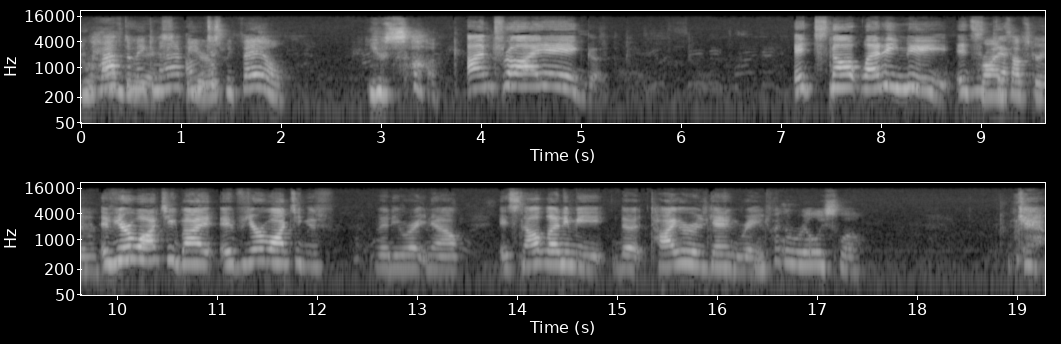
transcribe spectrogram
You I have to make him happy, I'm or else just- we fail. You suck. I'm trying. It's not letting me. It's Ryan, the- stop screaming. If you're watching my, if you're watching this video right now, it's not letting me. The tiger is getting if I go really slow. Yeah.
